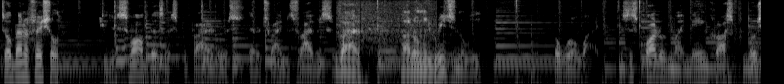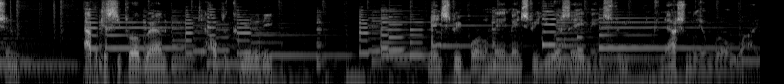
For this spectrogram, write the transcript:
So beneficial to the small business proprietors that are trying to thrive and survive, not only regionally, but worldwide. This is part of my main cross promotion advocacy program to help the community Main Street Portland, Maine, Main Street USA, Main Street internationally and worldwide.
